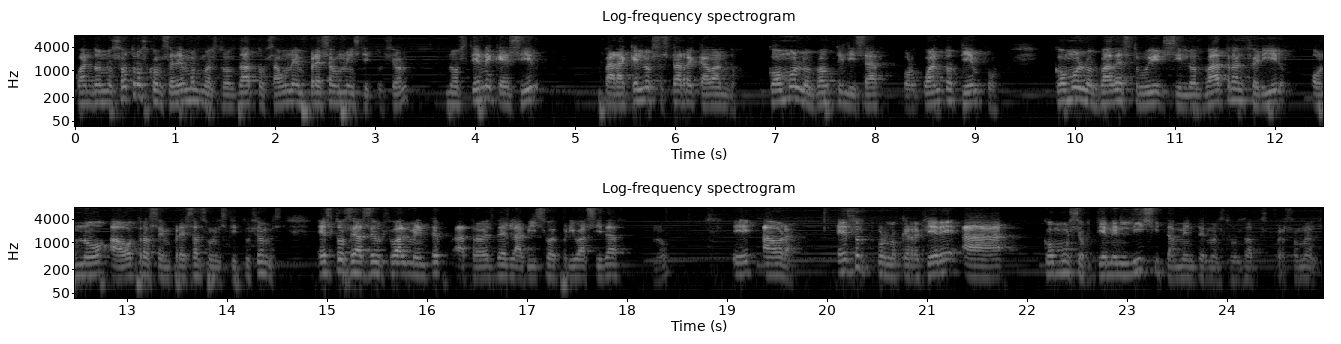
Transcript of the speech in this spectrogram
Cuando nosotros concedemos nuestros datos a una empresa o una institución, nos tiene que decir para qué los está recabando, cómo los va a utilizar, por cuánto tiempo, cómo los va a destruir, si los va a transferir o no a otras empresas o instituciones. Esto se hace usualmente a través del aviso de privacidad, ¿no? Eh, ahora, eso es por lo que refiere a cómo se obtienen lícitamente nuestros datos personales.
